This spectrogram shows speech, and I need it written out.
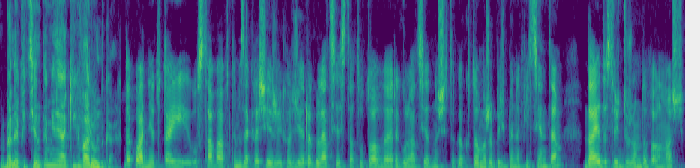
beneficjentem i na jakich warunkach. Dokładnie. Tutaj ustawa w tym zakresie, jeżeli chodzi o regulacje statutowe, regulacje odnośnie tego, kto może być beneficjentem, daje dosyć dużą dowolność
